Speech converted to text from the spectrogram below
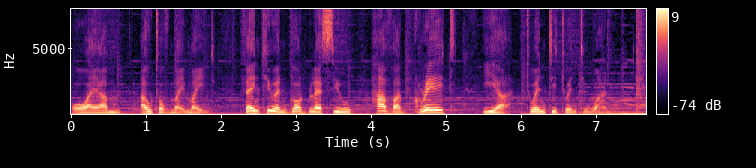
or I am out of my mind? Thank you and God bless you. Have a great year 2021.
